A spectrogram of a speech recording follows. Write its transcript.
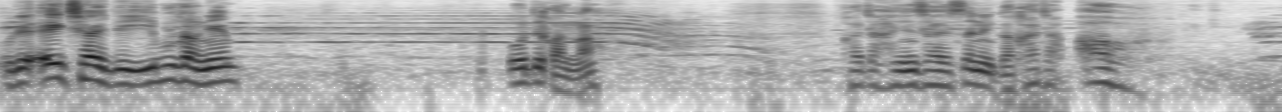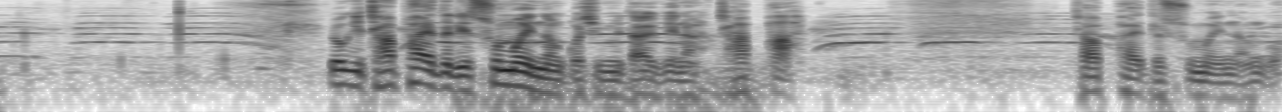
우리 HID 이 부장님 어디 갔나? 가자 인사했으니까 가자. 아우. 여기 좌파 애들이 숨어 있는 곳입니다. 여기는 좌파. 좌파 애들 숨어 있는 곳.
